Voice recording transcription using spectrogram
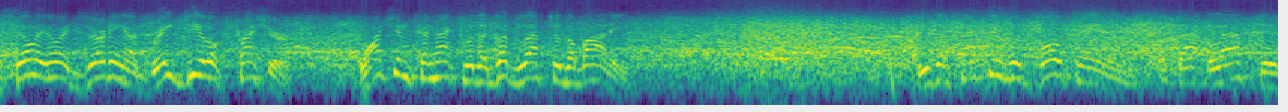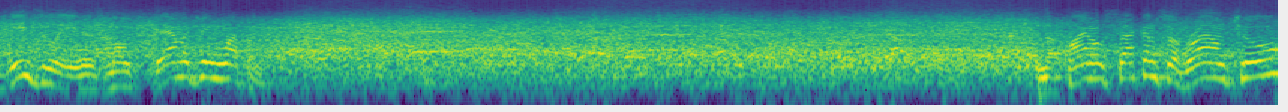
Basilio exerting a great deal of pressure. Watch him connect with a good left to the body. He's effective with both hands, but that left is easily his most damaging weapon. In the final seconds of round two,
